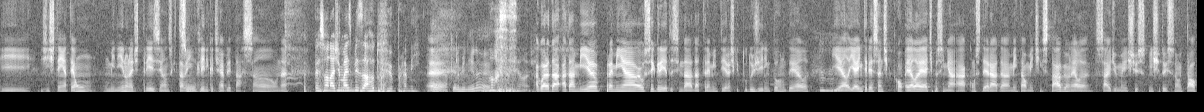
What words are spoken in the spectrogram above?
E a gente tem até um, um menino né, de 13 anos que estava em clínica de reabilitação, né? Personagem mais bizarro do filme para mim. É. é. aquele menino é. Nossa senhora. Agora, da, a da Mia, pra mim, é, é, o segredo, assim, da, da trama inteira. Acho que tudo gira em torno dela. Uhum. E, ela, e é interessante, ela é, tipo assim, a, a considerada mentalmente instável, né? Ela sai de uma instituição e tal.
